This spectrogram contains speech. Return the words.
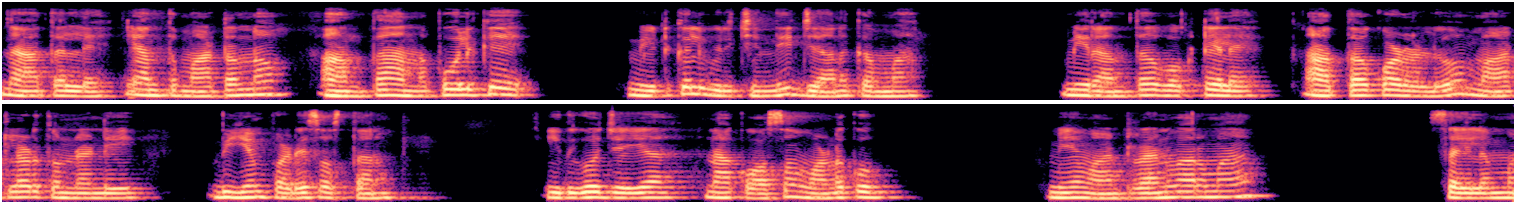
నా తల్లే ఎంత మాట అన్నావు అంతా అన్నపోలికే మిటికలు విరిచింది జానకమ్మ. మీరంతా ఒకటేలే అత్త కోడళ్ళు మాట్లాడుతుండండి. బియ్యం పడేసి వస్తాను ఇదిగో జయ నా కోసం వండకు. మేం వంటరాని వారమా? శైలమ్మ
